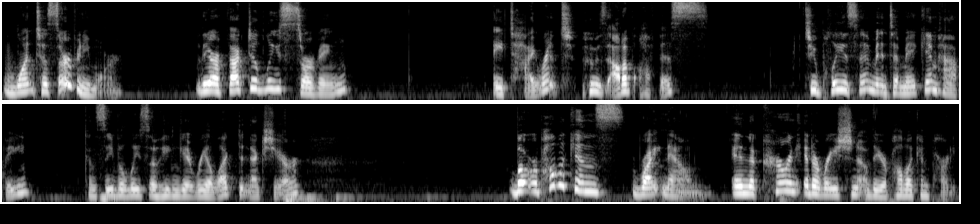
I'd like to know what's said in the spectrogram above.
want to serve anymore. They are effectively serving a tyrant who's out of office to please him and to make him happy, conceivably so he can get reelected next year. But Republicans, right now, in the current iteration of the Republican Party,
